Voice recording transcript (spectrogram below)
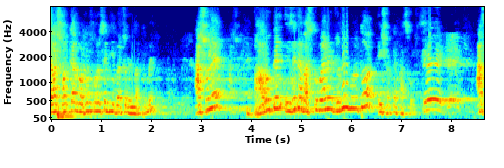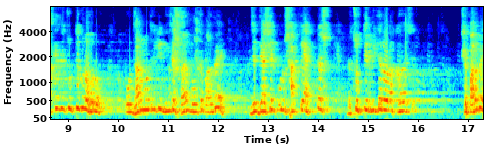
তারা সরকার গঠন করেছে নির্বাচনের মাধ্যমে। আসলে ভারতের এজেন্ডা বাস্তবায়নের জন্য মূলত এই সরকার কাজ করছে। আজকে যে চুক্তিগুলো হলো, প্রধানমন্ত্রী কি নিজে স্বয়ং বলতে পারবে যে দেশের কোন স্বার্থে একটা চুক্তির ভিতরেও রাখা হয়েছে? সে পারবে?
